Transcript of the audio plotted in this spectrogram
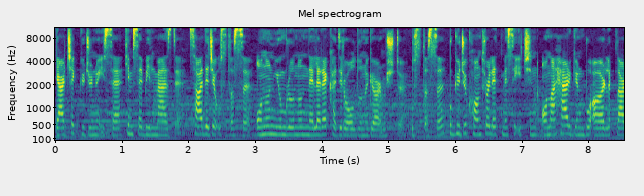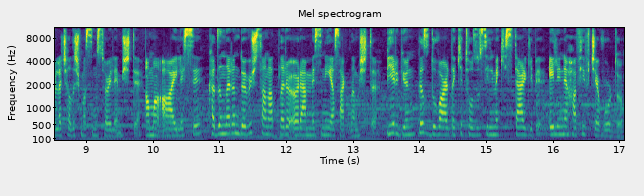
Gerçek gücünü ise kimse bilmezdi. Sadece ustası, onun yumruğunun nelere kadir olduğunu görmüştü. Ustası, bu gücü kontrol etmesi için ona her gün bu ağırlıklarla çalışmasını söylemişti. Ama ailesi, kadınların dövüş sanatları öğrenmesini yasaklamıştı. Bir gün kız duvardaki tozu silmek ister gibi elini hafifçe vurdu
